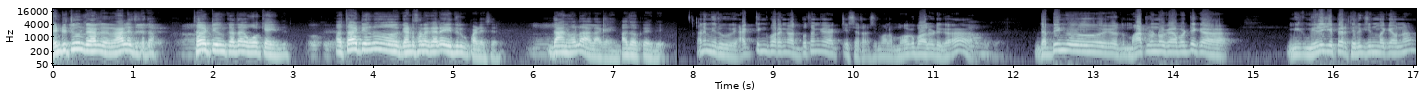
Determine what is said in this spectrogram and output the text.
రెండు ట్యూన్ రాలే రాలేదు కదా. థర్డ్ ట్యూన్ కదా ఓకే అయింది. ఆ థర్డ్ ట్యూన్ ఘంటసాల గారే ఎదురుకు పడేశారు. దానివల్ల అలాగైంది. అదొక ఇది. కానీ మీరు యాక్టింగ్ పరంగా అద్భుతంగా యాక్ట్ చేశారు ఆ సినిమాలో మోగబాలుడిగా. డబ్బింగ్ మాటలు ఉండవు కాబట్టి ఇక మీకు మీరే చెప్పారు తెలుగు సినిమాకి ఏమన్నా?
